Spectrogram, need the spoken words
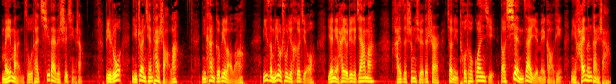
没满足她期待的事情上。比如，你赚钱太少了，你看隔壁老王，你怎么又出去喝酒？眼里还有这个家吗？孩子升学的事儿叫你托托关系，到现在也没搞定，你还能干啥？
